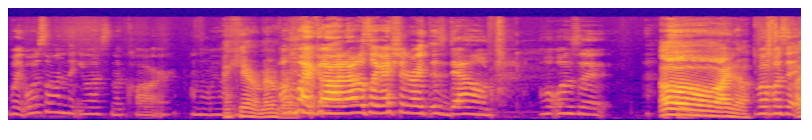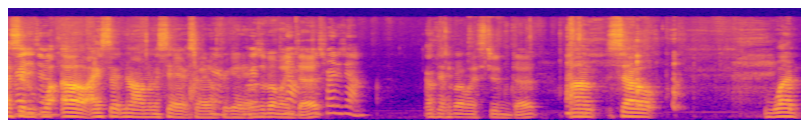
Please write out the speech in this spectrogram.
Wait, what was the one that you asked in the car on the way home? I can't remember. Oh my god! I was like, I should write this down. What was it? Oh, I know. What was it? I Write said. it down. wha- Oh, I said no. I'm gonna say it so I don't Here, forget What was it. it about my no, debt? Just write it down. What Okay. about my student debt? Um. So, what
